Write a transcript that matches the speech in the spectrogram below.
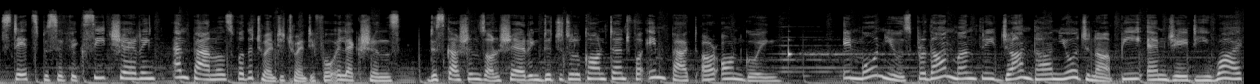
state specific seat sharing, and panels for the 2024 elections. Discussions on sharing digital content for impact are ongoing. In more news, Pradhan Mantri Jan Dhan Yojana PMJDY,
